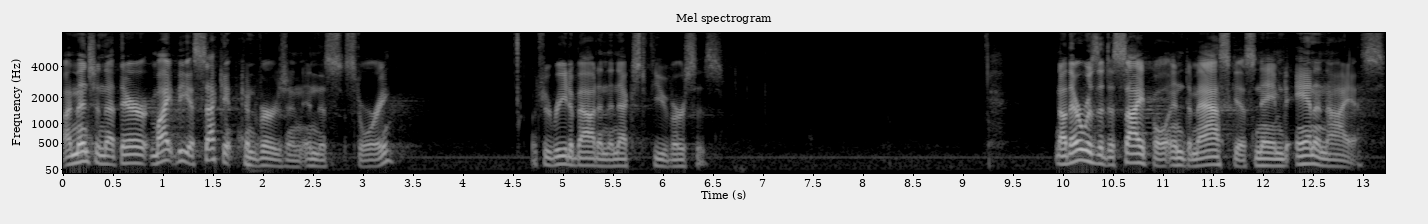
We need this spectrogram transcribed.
I mentioned that there might be a second conversion in this story, which we read about in the next few verses. Now, there was a disciple in Damascus named Ananias.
